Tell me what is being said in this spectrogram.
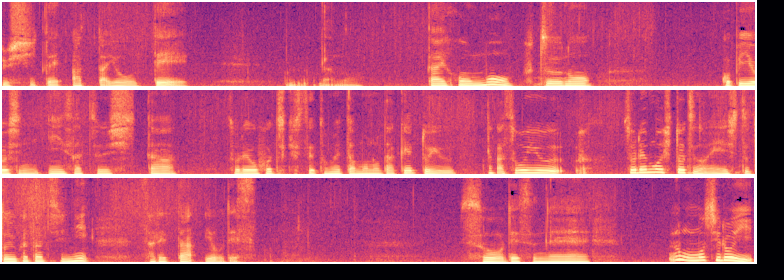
趣旨であったようで、あの台本も普通のコピー用紙に印刷したそれをホチキスで留めたものだけというなんかそういうそれも一つの演出という形にされたようです。そうですね。面白い。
